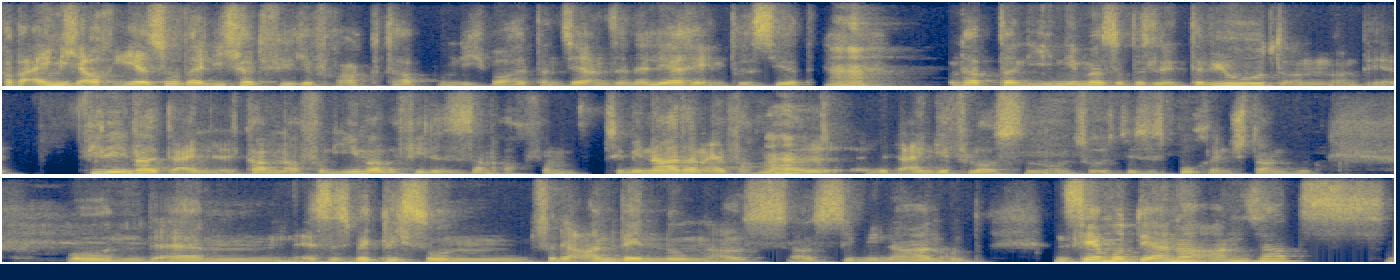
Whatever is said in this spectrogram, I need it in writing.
Aber eigentlich auch eher so, weil ich halt viel gefragt habe und ich war halt dann sehr an seiner Lehre interessiert mhm. Und habe dann ihn immer so ein bisschen interviewt und, und er, viele Inhalte ein, kamen auch von ihm, aber vieles ist dann auch vom Seminar dann einfach mhm. mal mit eingeflossen und so ist dieses Buch entstanden. Und ähm, es ist wirklich so, ein, so, eine Anwendung aus, aus Seminaren und ein sehr moderner Ansatz,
